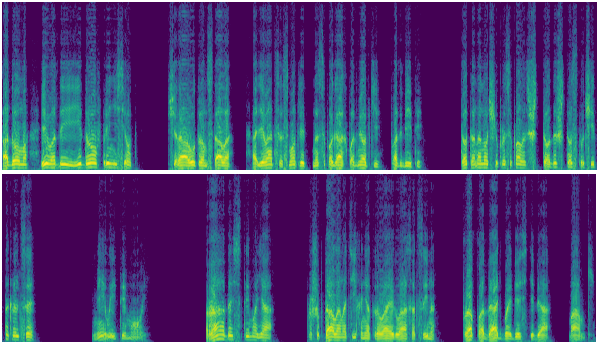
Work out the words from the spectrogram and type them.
а дома и воды, и дров принесет. Вчера утром стала одеваться, смотрит на сапогах подметки подбиты. То-то она ночью просыпалась, что да что стучит на крыльце. Милый ты мой, радость ты моя, прошептала она тихо, не отрывая глаз от сына. Пропадать бы без тебя, мамки.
